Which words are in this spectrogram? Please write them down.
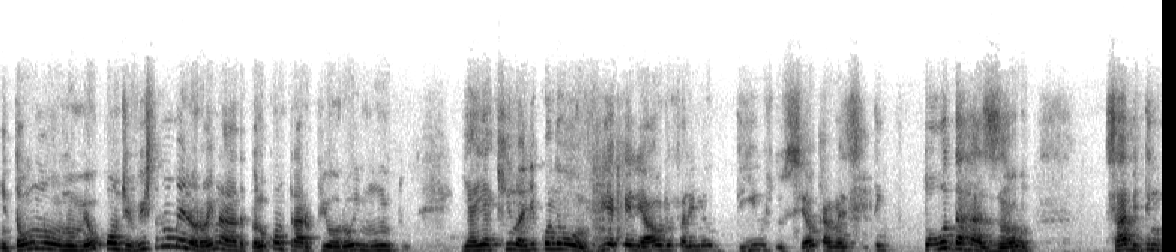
Então, no, no meu ponto de vista, não melhorou em nada, pelo contrário, piorou e muito. E aí aquilo ali, quando eu ouvi aquele áudio, eu falei, meu Deus do céu, cara, mas tem toda razão, sabe? Tem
